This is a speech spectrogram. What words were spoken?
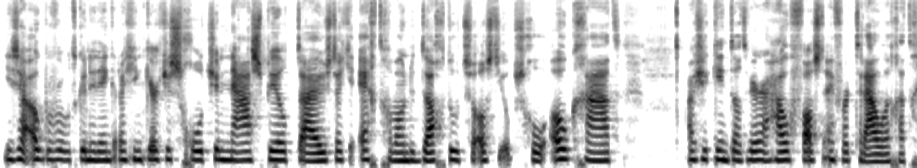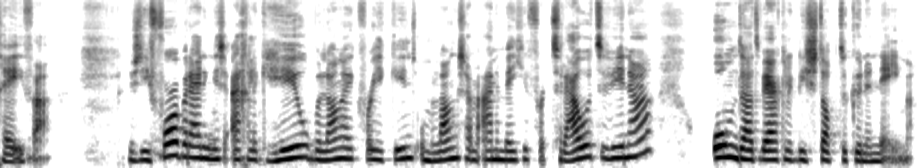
Je zou ook bijvoorbeeld kunnen denken dat je een keertje schooltje naspeelt thuis. Dat je echt gewoon de dag doet zoals die op school ook gaat. Als je kind dat weer houvast en vertrouwen gaat geven. Dus die voorbereiding is eigenlijk heel belangrijk voor je kind om langzaamaan een beetje vertrouwen te winnen. Om daadwerkelijk die stap te kunnen nemen.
